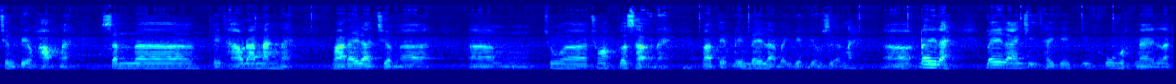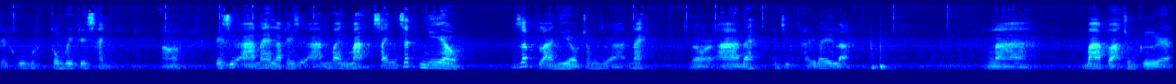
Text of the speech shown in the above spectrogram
trường tiểu học này sân uh, thể thao đa năng này. Và đây là trường uh, uh, trung uh, trung học cơ sở này. Và tiếp đến đây là bệnh viện điều dưỡng này đó đây này đây là anh chị thấy cái, cái khu vực này là cái khu vực công viên cây xanh này. đó cái dự án này là cái dự án mà mảng xanh rất nhiều rất là nhiều trong dự án này. Rồi à đây anh chị thấy đây là là ba tòa chung cư đấy ạ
